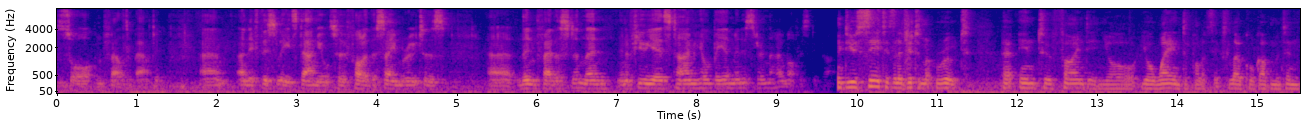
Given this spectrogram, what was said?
saw and felt about it. Um, and if this leads Daniel to follow the same route as uh, Lynne Featherstone, then in a few years' time he'll be a minister in the Home Office Department. Do you see it as a legitimate route uh, into finding your, your way into politics, local government and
